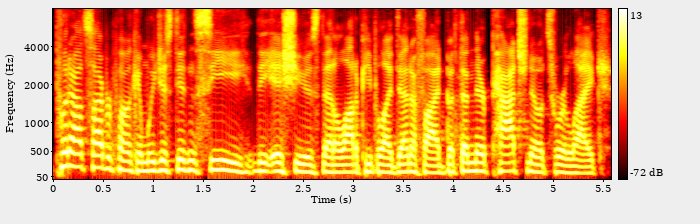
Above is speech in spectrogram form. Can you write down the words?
put out Cyberpunk and we just didn't see the issues that a lot of people identified. But then their patch notes were like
